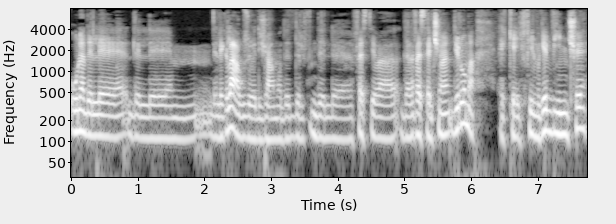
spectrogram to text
una delle, delle, delle clausole, diciamo, del, del, del festival, della festa del cinema di Roma è che il film che vince,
